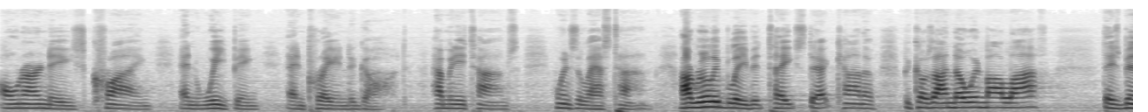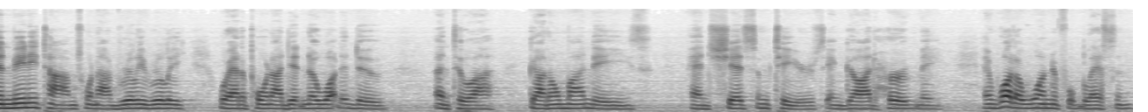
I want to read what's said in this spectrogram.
on our knees crying and weeping and praying to God? How many times? When's the last time? I really believe it takes that kind of, because I know in my life there's been many times when I really, really were at a point I didn't know what to do until I got on my knees and shed some tears, and God heard me. And what a wonderful blessing.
